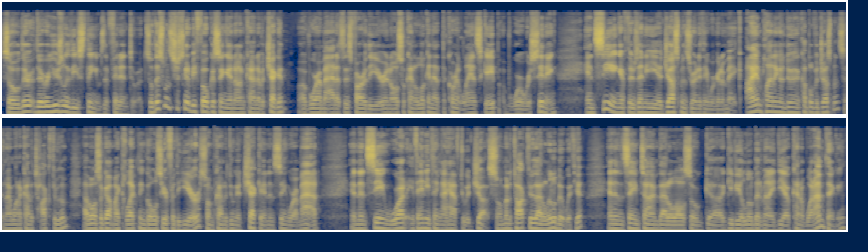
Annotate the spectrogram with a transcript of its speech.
So there, there are usually these themes that fit into it. So this one's just going to be focusing in on kind of a check-in of where I'm at at this far of the year, and also kind of looking at the current landscape of where we're sitting, and seeing if there's any adjustments or anything we're going to make. I am planning on doing a couple of adjustments, and I want to kind of talk through them. I've also got my collecting goals here for the year, so I'm kind of doing a check-in and seeing where I'm at, and then seeing what, if anything, I have to adjust. So I'm going to talk through that a little bit with you, and at the same time, that'll also uh, give you a little bit of an idea of kind of what I'm thinking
